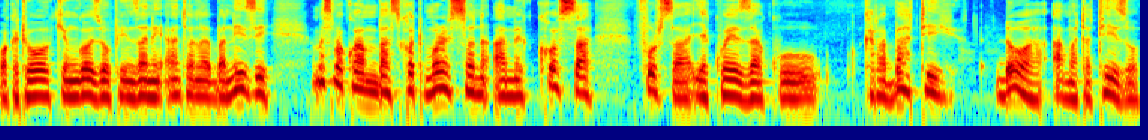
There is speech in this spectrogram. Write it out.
Wakati huo kiongozi wa upinzani Anton Albanese amesema kwamba Scott Morrison amekosa fursa ya kuweza kukarabati doa ama tatizo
